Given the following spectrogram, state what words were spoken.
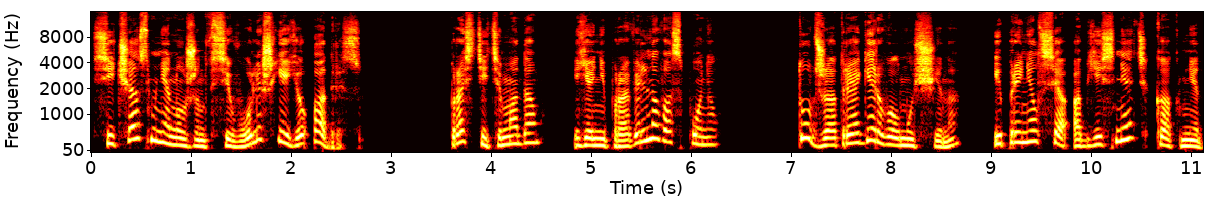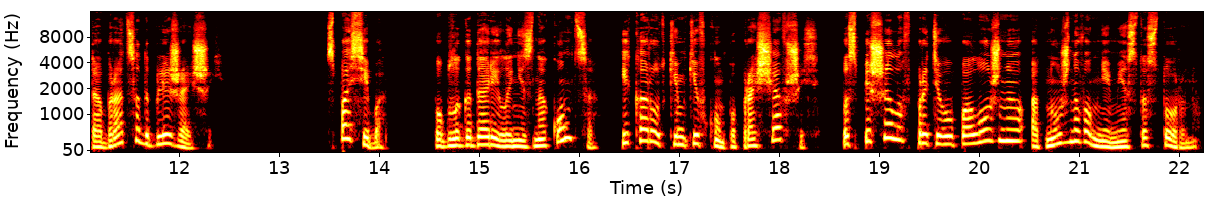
сейчас мне нужен всего лишь ее адрес». «Простите, мадам, я неправильно вас понял. Тут же отреагировал мужчина и принялся объяснять, как мне добраться до ближайшей. «Спасибо», — поблагодарила незнакомца и, коротким кивком попрощавшись, поспешила в противоположную от нужного мне места сторону.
